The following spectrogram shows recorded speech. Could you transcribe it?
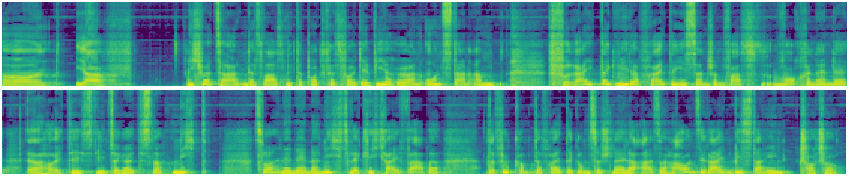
Und ja, ich würde sagen, das war's mit der Podcast-Folge. Wir hören uns dann am Freitag wieder. Freitag ist dann schon fast Wochenende. Ja, heute ist Dienstag, heute ist noch nicht so Wochenende, noch nicht wirklich greifbar, aber dafür kommt der Freitag umso schneller. Also hauen Sie rein. Bis dahin. Ciao, ciao.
